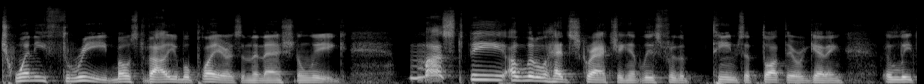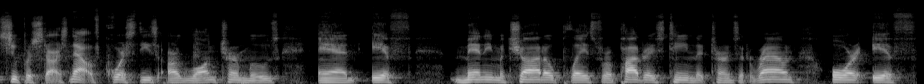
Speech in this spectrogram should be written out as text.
23 most valuable players in the National League must be a little head scratching at least for the teams that thought they were getting elite superstars. Now, of course, these are long term moves, and if Manny Machado plays for a Padres team that turns it around, or if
